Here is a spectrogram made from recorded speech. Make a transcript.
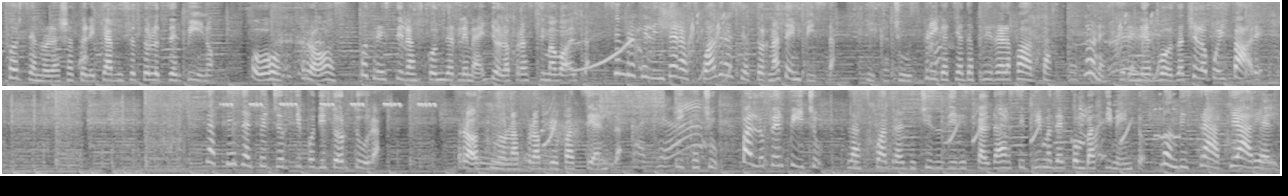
forse hanno lasciato le chiavi sotto lo zerbino. Oh, Ross, potresti nasconderle meglio la prossima volta. Sembra che l'intera squadra sia tornata in pista. Pikachu, sbrigati ad aprire la porta. Non essere nervosa, ce la puoi fare. L'attesa è il peggior tipo di tortura. Ross non ha proprio pazienza. Pikachu, fallo per Pichu. La squadra ha deciso di riscaldarsi prima del combattimento. Non distrarti, Ariel.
